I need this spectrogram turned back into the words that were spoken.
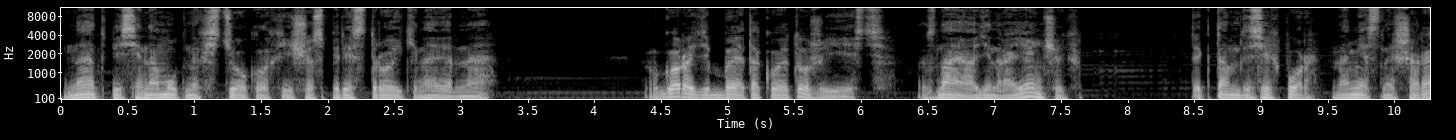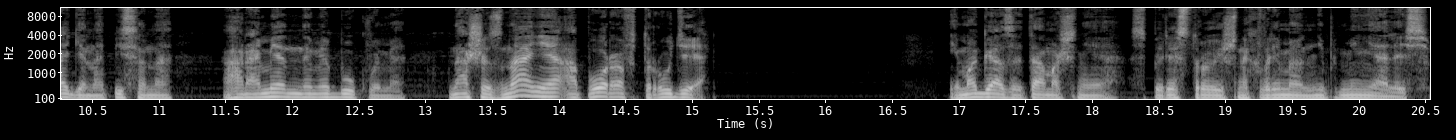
Надписи на мутных стеклах еще с перестройки, наверное. В городе Б такое тоже есть. Знаю один райончик — так там до сих пор на местной шараге написано огроменными буквами «Наши знания — опора в труде». И магазы тамошние с перестроечных времен не поменялись.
